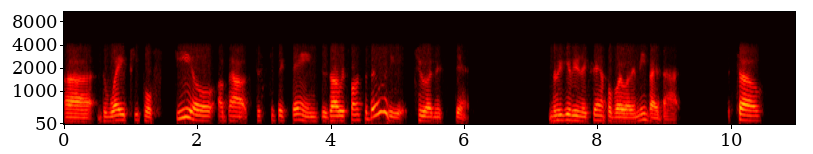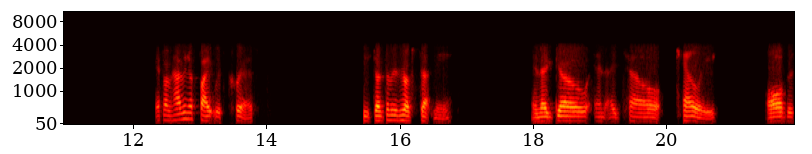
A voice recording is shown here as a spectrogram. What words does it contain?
uh, the way people feel about specific things is our responsibility to an extent. Let me give you an example by what I mean by that. So, if I'm having a fight with Chris, he's done something to upset me, and I go and I tell Kelly all the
